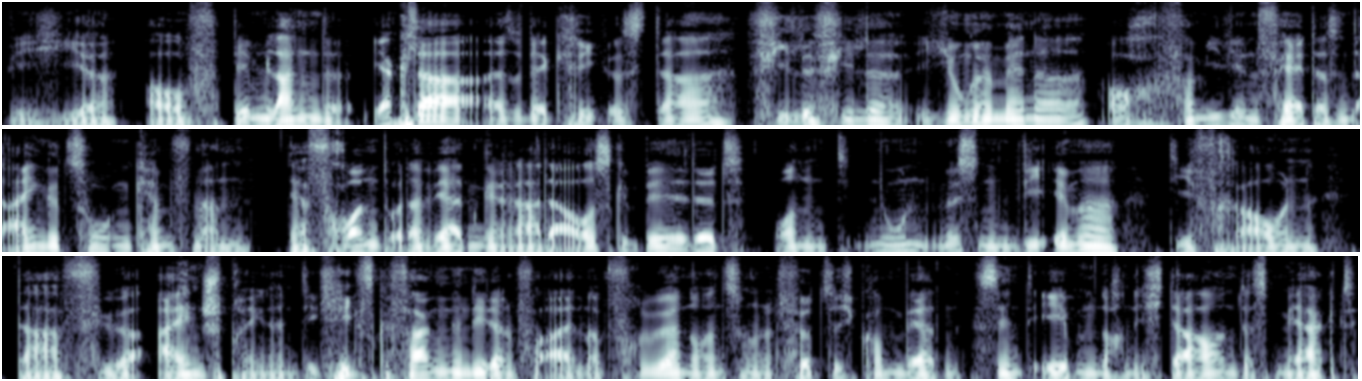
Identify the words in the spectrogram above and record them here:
wie hier auf dem Lande. Ja klar, also der Krieg ist da. Viele, viele junge Männer, auch Familienväter sind eingezogen, kämpfen an der Front oder werden gerade ausgebildet und nun müssen wie immer die Frauen dafür einspringen. Die Kriegsgefangenen, die dann vor allem ab Frühjahr 1940 kommen werden, sind eben noch nicht da und das merkt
